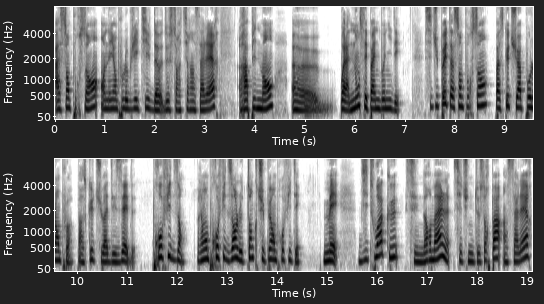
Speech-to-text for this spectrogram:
à 100% en ayant pour l'objectif de, sortir un salaire rapidement. Euh, voilà, non, c'est pas une bonne idée. Si tu peux être à 100% parce que tu as Pôle emploi, parce que tu as des aides, profites-en. Vraiment, profites-en le temps que tu peux en profiter. Mais dis-toi que c'est normal si tu ne te sors pas un salaire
